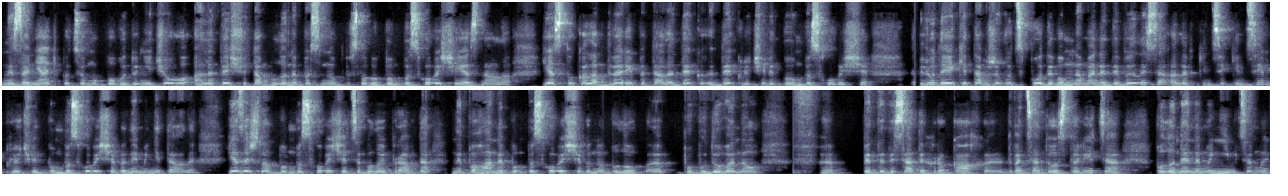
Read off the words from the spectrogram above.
не занять по цьому поводу, нічого. Але те, що там було написано слово бомбосховище, я знала. Я стукала в двері і питала, де, де ключі від бомбосховища. Люди, які там живуть з подивом, на мене дивилися, але в кінці кінців ключ від бомбосховища вони мені дали. Я зайшла в бомбосховище. Це було було і правда непогане бомбосховище. Воно було е, побудовано в 50-х роках ХХ століття полоненими німцями,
